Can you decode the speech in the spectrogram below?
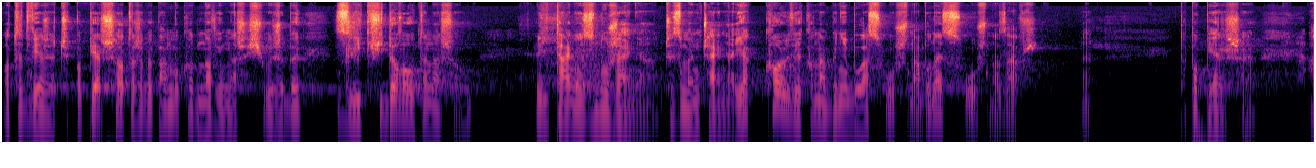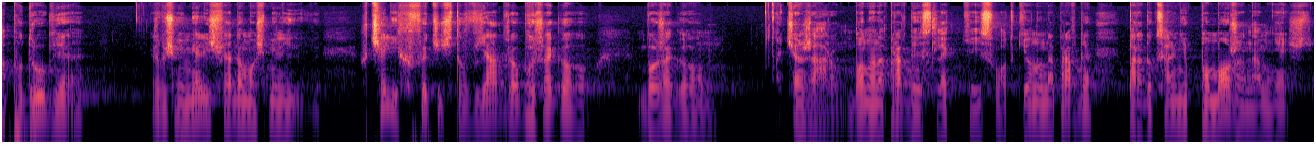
O te dwie rzeczy. Po pierwsze o to, żeby Pan Bóg odnowił nasze siły, żeby zlikwidował tę naszą litanię znużenia czy zmęczenia, jakkolwiek ona by nie była słuszna, bo ona jest słuszna zawsze. Nie? To po pierwsze. A po drugie, żebyśmy mieli świadomość, mieli chcieli chwycić to wiadro Bożego, Bożego ciężaru, bo ono naprawdę jest lekkie i słodkie, ono naprawdę paradoksalnie pomoże nam nieść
